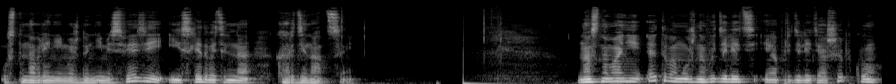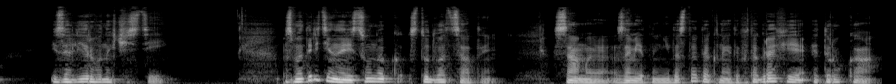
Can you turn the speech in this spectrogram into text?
установление между ними связей и, следовательно, координации. На основании этого можно выделить и определить ошибку изолированных частей. Посмотрите на рисунок 120. Самый заметный недостаток на этой фотографии – это рука.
